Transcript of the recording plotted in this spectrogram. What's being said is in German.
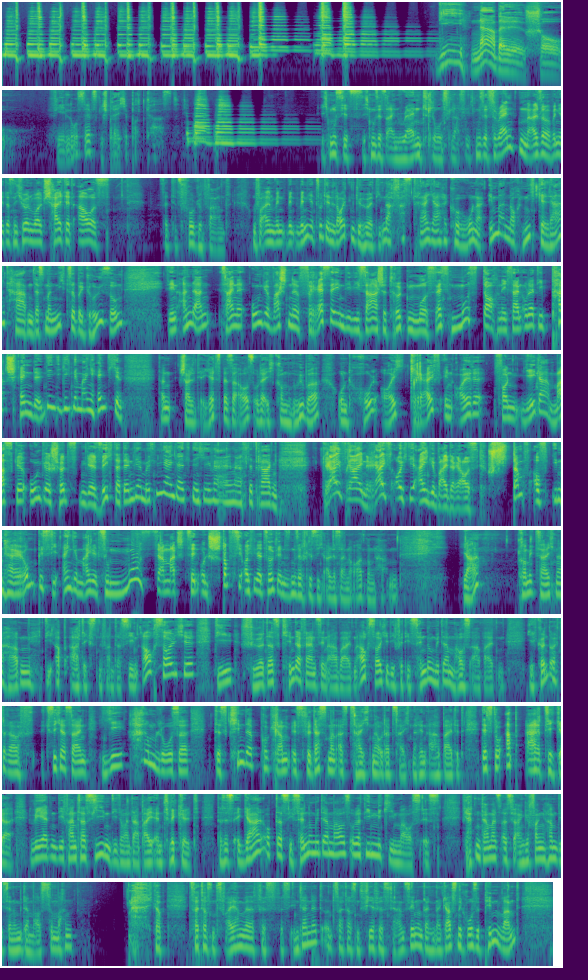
Die Nabelshow. Fehllos Selbstgespräche Podcast. Ich muss jetzt, ich muss jetzt einen Rant loslassen. Ich muss jetzt ranten. Also, wenn ihr das nicht hören wollt, schaltet aus. Seid jetzt vorgewarnt. Und vor allem, wenn, wenn, wenn ihr zu den Leuten gehört, die nach fast drei Jahren Corona immer noch nicht gelernt haben, dass man nicht zur Begrüßung den anderen seine ungewaschene Fresse in die Visage drücken muss. Das muss doch nicht sein. Oder die Patschhände. Die, gib mir mein Händchen. Dann schaltet ihr jetzt besser aus oder ich komme rüber und hol euch, greif in eure von jeder Maske ungeschützten Gesichter, denn wir müssen ja jetzt nicht überall Maske tragen. Greif rein, reiß euch die Eingeweide raus, stampf auf ihnen herum, bis die Eingeweide zu Mus zermatscht sind und stopft sie euch wieder zurück, denn es muss ja schließlich alles seine Ordnung haben. Ja, Comiczeichner haben die abartigsten Fantasien. Auch solche, die für das Kinderfernsehen arbeiten. Auch solche, die für die Sendung mit der Maus arbeiten. Ihr könnt euch darauf sicher sein, je harmloser das Kinderprogramm ist, für das man als Zeichner oder Zeichnerin arbeitet, desto abartiger werden die Fantasien, die man dabei entwickelt. Das ist egal, ob das die Sendung mit der Maus oder die Mickey Maus ist. Wir hatten damals, als wir angefangen haben, die Sendung mit der Maus zu machen, ich glaube, 2002 haben wir fürs, fürs Internet und 2004 fürs Fernsehen und dann, dann gab es eine große Pinnwand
